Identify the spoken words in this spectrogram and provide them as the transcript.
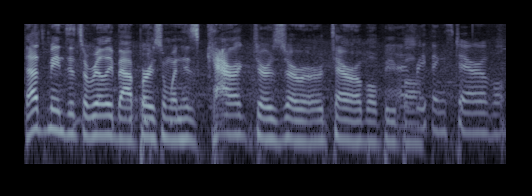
That means it's a really bad person when his characters are, are terrible people. Everything's terrible.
